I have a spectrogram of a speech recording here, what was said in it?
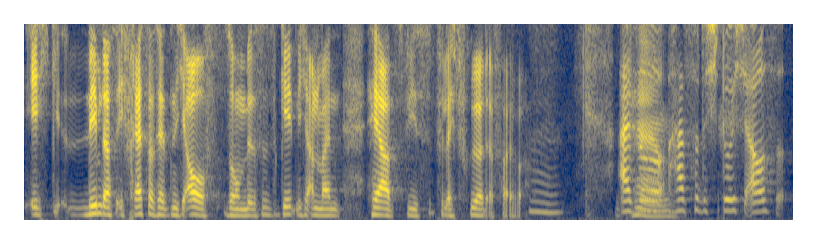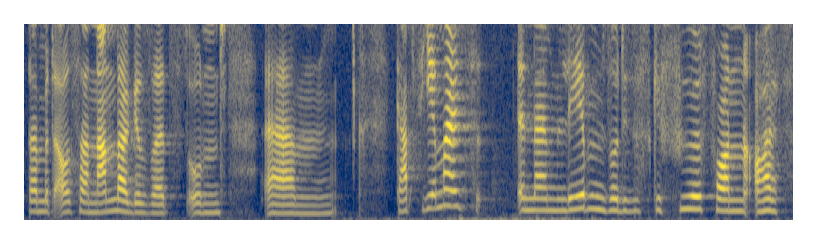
ich nehme das, ich fresse das jetzt nicht auf. So, es geht nicht an mein Herz, wie es vielleicht früher der Fall war. Also Okay. hast du dich durchaus damit auseinandergesetzt und ähm, gab es jemals in deinem Leben so dieses Gefühl von, oh, das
